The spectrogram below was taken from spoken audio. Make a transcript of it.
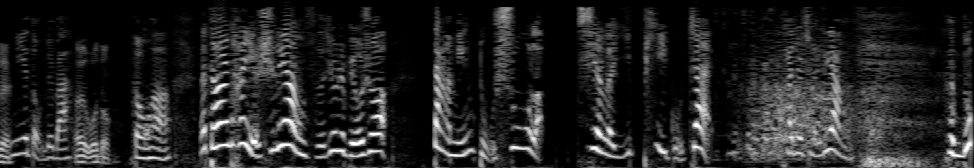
对，你也懂对吧？呃，我懂，懂哈。那当然，它也是量词，就是比如说，大明赌输了，欠了一屁股债，它就成量词。很多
